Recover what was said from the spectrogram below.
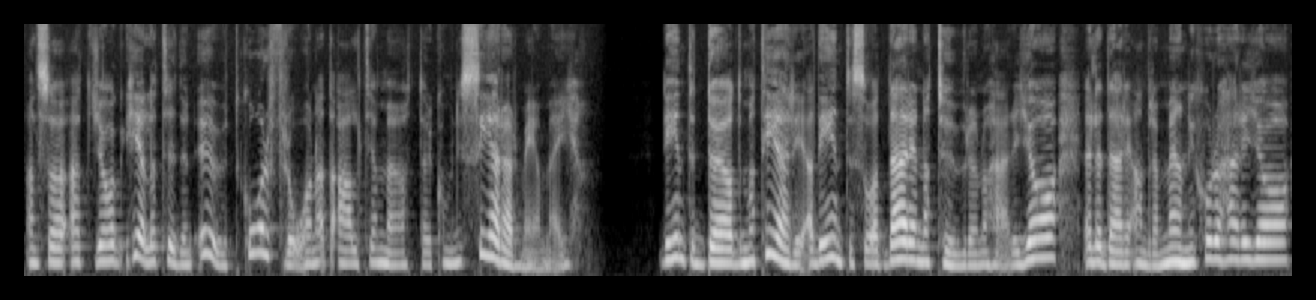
Alltså att jag hela tiden utgår från att allt jag möter kommunicerar med mig. Det är inte död materia. Det är inte så att där är naturen och här är jag. Eller där är andra människor och här är jag.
